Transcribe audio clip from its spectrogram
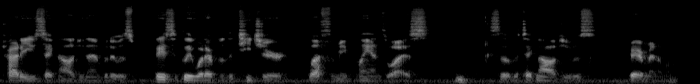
try to use technology then. But it was basically whatever the teacher left for me plans wise. So the technology was bare minimum.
